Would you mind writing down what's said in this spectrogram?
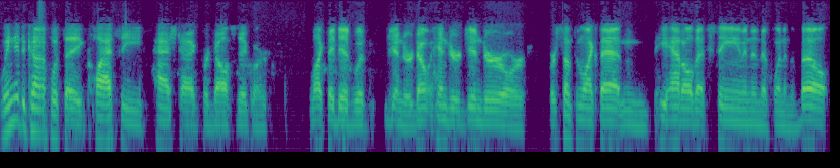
we need to come up with a classy hashtag for Dolph Ziggler, like they did with Jinder. Don't hinder Jinder or or something like that. And he had all that steam and ended up winning the belt.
